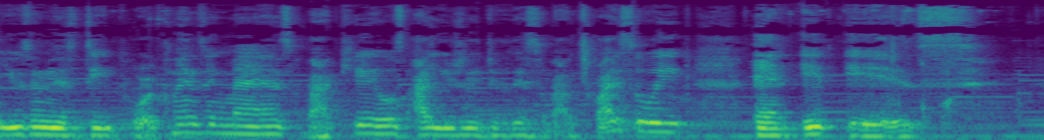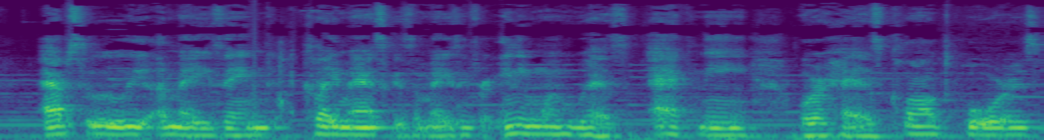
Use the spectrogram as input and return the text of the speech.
Using this deep pore cleansing mask by Kiehl's, I usually do this about twice a week and it is absolutely amazing. Clay mask is amazing for anyone who has acne or has clogged pores.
